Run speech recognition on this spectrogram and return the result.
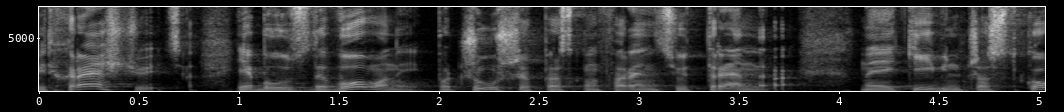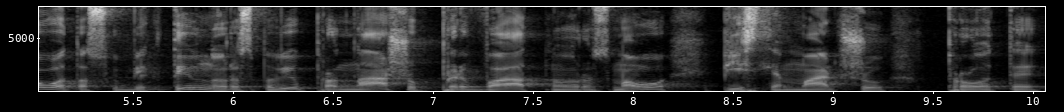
відхрещується. Я був здивований, почувши прес-конференцію тренера, на якій він частково та суб'єктивно розповів про нашу приватну розмову після матчу проти.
